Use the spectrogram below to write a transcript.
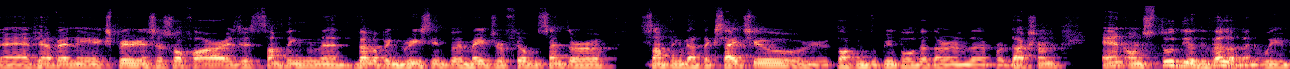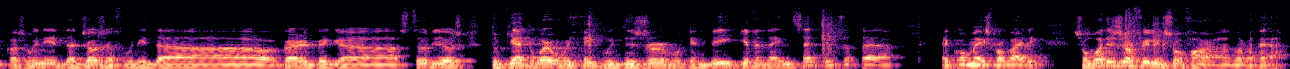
Uh, if you have any experiences so far, is it something uh, developing Greece into a major film center, something that excites you? You're talking to people that are in the production and on studio development we because we need uh, joseph we need uh, very big uh, studios to get where we think we deserve we can be given the incentives that uh, EKOME is providing so what is your feeling so far uh, dorotea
